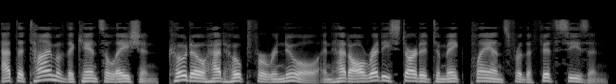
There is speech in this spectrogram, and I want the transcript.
At the time of the cancellation, Coto had hoped for renewal and had already started to make plans for the fifth season.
